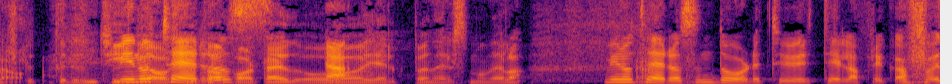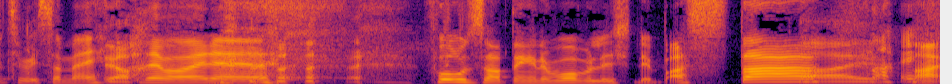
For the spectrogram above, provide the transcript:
avslutte, liksom, tydelig avslutte apartheid og Ja. hjelpe Nelson Mandela. Vi noterer oss en dårlig tur til Afrika for Theresa May. Ja. Det var eh, Forutsetningene var vel ikke de beste. Nei, Nei.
